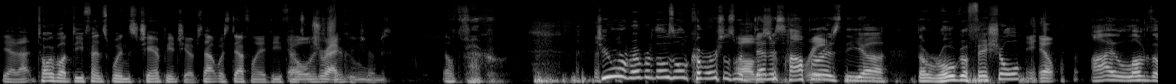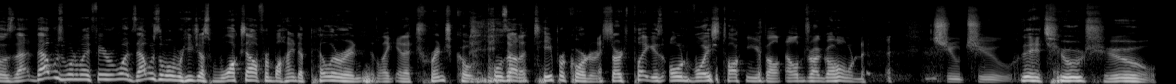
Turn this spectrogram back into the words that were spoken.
yeah. That talk about defense wins championships. That was definitely a defense El wins Dragoon. championships. El Dragoon. Do you remember those old commercials with Oh, Dennis Hopper great. as the uh, the rogue official? Yep. I loved those. That that was one of my favorite ones. That was the one where he just walks out from behind a pillar and like in a trench coat, pulls out a tape recorder and starts playing his own voice talking about El Dragon. Choo choo. The choo choo.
